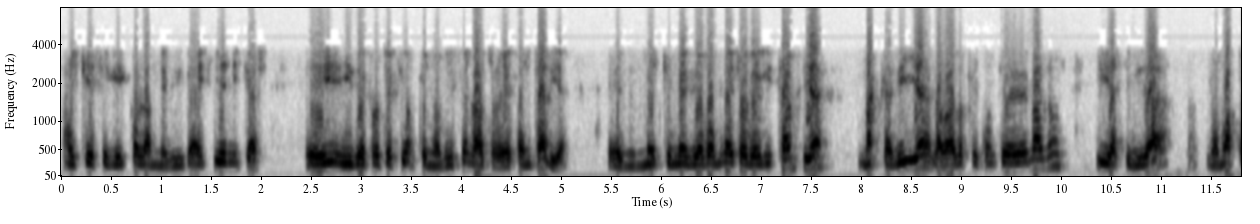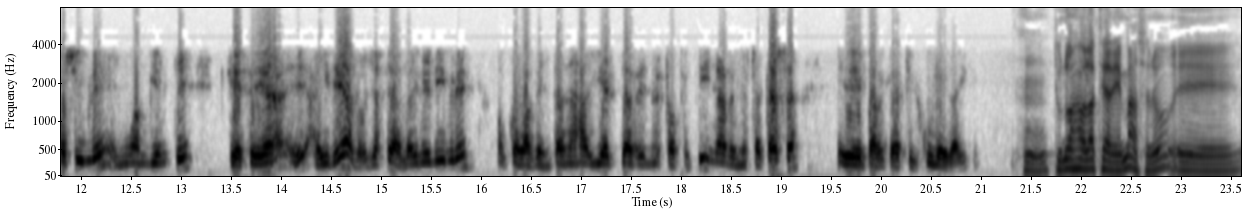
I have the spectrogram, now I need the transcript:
hay que seguir con las medidas higiénicas eh, y de protección que nos dicen la autoridad sanitaria. El metro y medio, dos metros de distancia, mascarilla, lavado frecuente de manos y actividad lo más posible en un ambiente que sea eh, aireado, ya sea al aire libre o con las ventanas abiertas de nuestra oficina, de nuestra casa, eh, para que circule el aire. Tú nos hablaste además, ¿no? Eh,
